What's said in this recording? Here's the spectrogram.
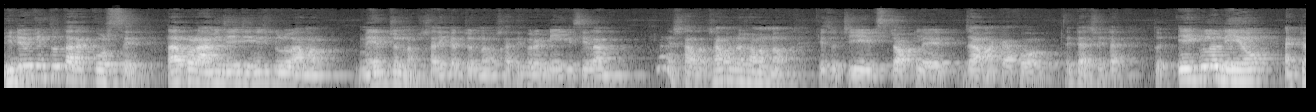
ভিডিও কিন্তু তারা করছে। তারপর আমি যে জিনিসগুলো আমার মেয়ের জন্য শারিকার জন্য সাথে করে নিয়ে গেছিলাম মানে সামান্য সামান্য কিছু চিপস চকলেট জামা কাপড় এটা, সেটা। তো এইগুলো নিয়েও একটা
